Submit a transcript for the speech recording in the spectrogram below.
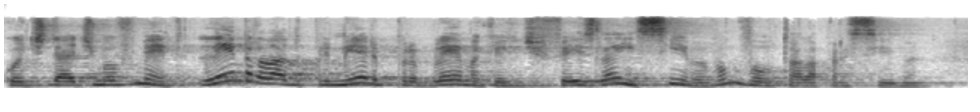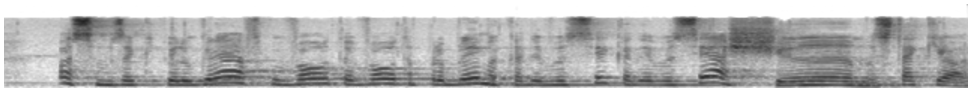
quantidade de movimento. Lembra lá do primeiro problema que a gente fez lá em cima? Vamos voltar lá para cima. Passamos aqui pelo gráfico, volta, volta, problema, cadê você? Cadê você? Achamos, está aqui, ó.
